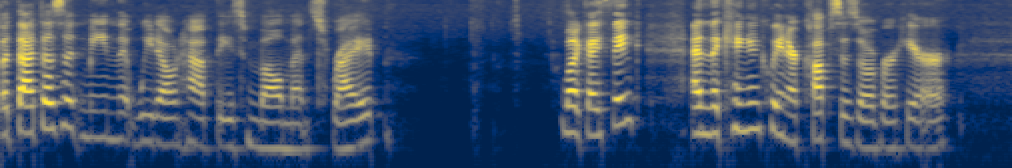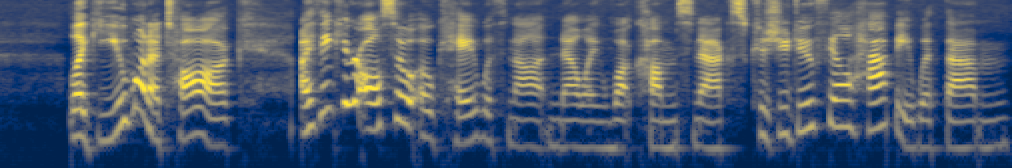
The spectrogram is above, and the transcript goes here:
but that doesn't mean that we don't have these moments right like I think, and the King and Queen are Cups is over here. Like you want to talk. I think you're also okay with not knowing what comes next because you do feel happy with them.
